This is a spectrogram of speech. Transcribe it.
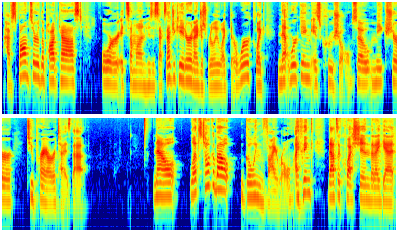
have sponsor the podcast, or it's someone who's a sex educator and I just really like their work. Like networking is crucial. So make sure to prioritize that. Now, let's talk about going viral. I think that's a question that I get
